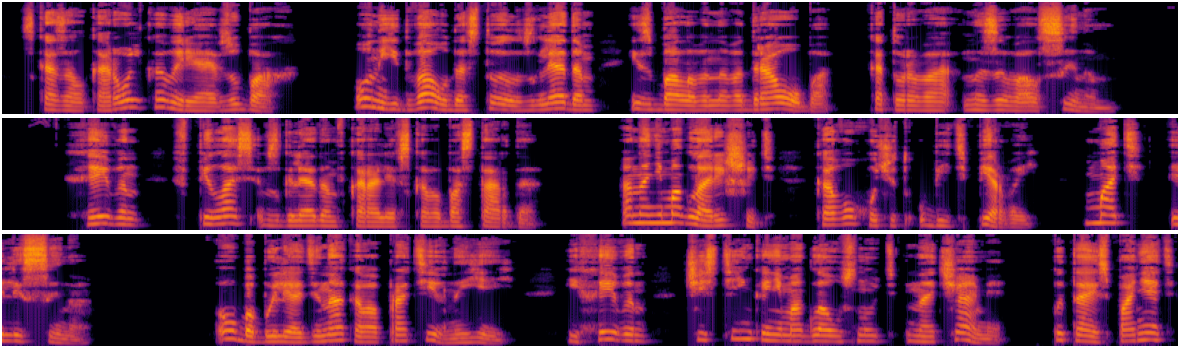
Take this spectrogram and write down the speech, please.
— сказал король, ковыряя в зубах. Он едва удостоил взглядом избалованного драоба, которого называл сыном. Хейвен впилась взглядом в королевского бастарда. Она не могла решить, кого хочет убить первой, мать или сына. Оба были одинаково противны ей, и Хейвен частенько не могла уснуть ночами, пытаясь понять,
